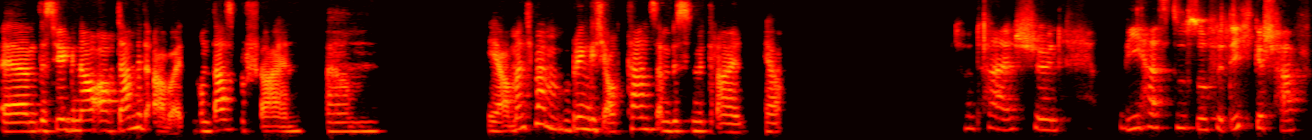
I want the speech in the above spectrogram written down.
ähm, dass wir genau auch damit arbeiten und das befreien. Ähm, ja, manchmal bringe ich auch Tanz ein bisschen mit rein, ja. Total schön. Wie hast du es so für dich geschafft,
